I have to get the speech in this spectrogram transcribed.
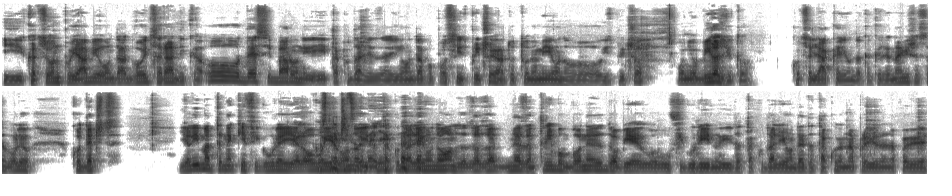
I kad se on pojavio, onda dvojica radnika, o, desi baron i, i tako dalje. I onda po posle ispričao, ja to, to nam je on ispričao, on je obilazio to kod seljaka i onda kaže, najviše sam volio kod dečice jel imate neke figure, jel ovo, jel ono i da tako dalje, onda on za, za, za, ne znam, tri bombone dobije ovu figurinu i da tako dalje, onda je da tako da napravi, da napravi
